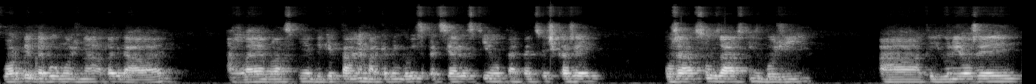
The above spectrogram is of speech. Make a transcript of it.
tvorby webu možná a tak dále, ale vlastně digitálně marketingoví specialisti nebo PPCčkaři pořád jsou zásný zboží a ty junioři,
